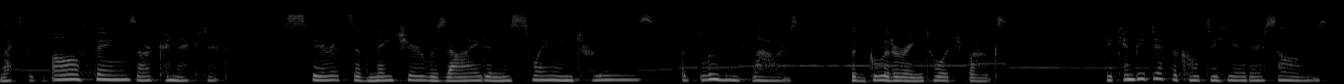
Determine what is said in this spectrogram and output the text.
Let's begin. All things are connected. Spirits of nature reside in the swaying trees, the blooming flowers, the glittering torchbugs. It can be difficult to hear their songs,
